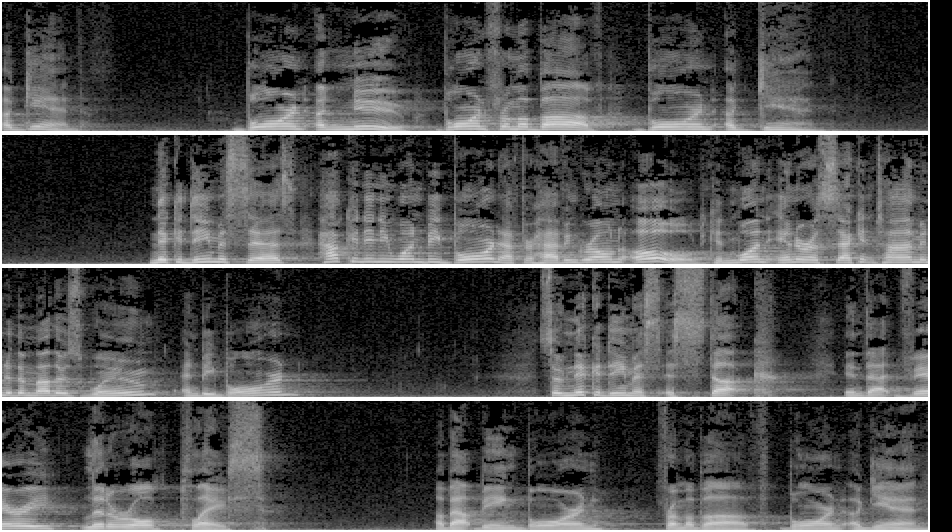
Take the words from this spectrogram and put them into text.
again. Born anew, born from above, born again. Nicodemus says, How can anyone be born after having grown old? Can one enter a second time into the mother's womb and be born? So Nicodemus is stuck in that very literal place about being born from above, born again.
